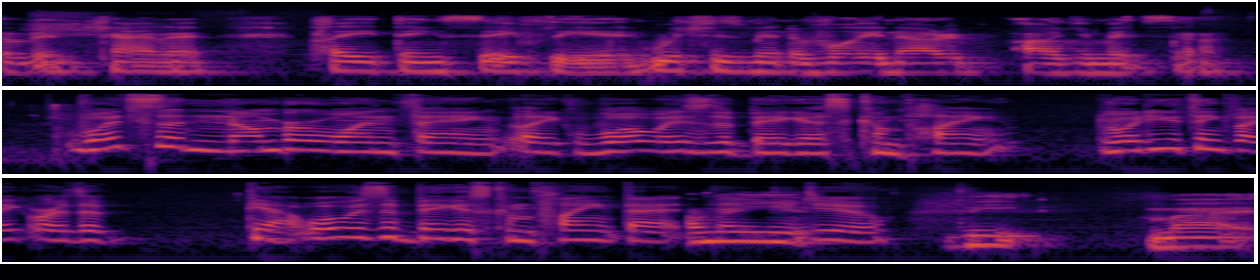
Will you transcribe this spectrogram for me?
I've been trying to play things safely, which has been avoiding our arguments. So. What's the number one thing? Like, what was the biggest complaint? What do you think? Like, or the yeah, what was the biggest complaint that, I mean, that you do? The my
